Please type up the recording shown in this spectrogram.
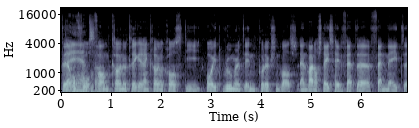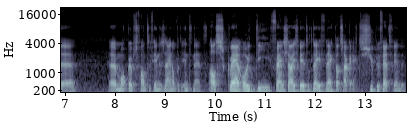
De Damn, opvolger son. van Chrono Trigger en Chrono Cross, die ooit rumored in production was. En waar nog steeds hele vette fanmade eh, mock-ups van te vinden zijn op het internet. Als Square ooit die franchise weer tot leven wekt, dat zou ik echt super vet vinden.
